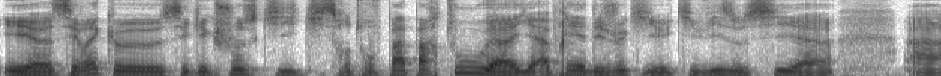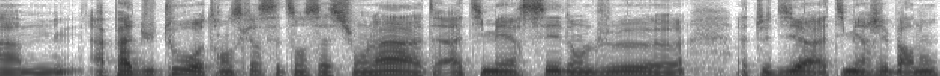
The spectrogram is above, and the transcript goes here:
Et euh, c'est vrai que c'est quelque chose qui qui se retrouve pas partout. Après il y a des jeux qui, qui visent aussi à à, à pas du tout retranscrire cette sensation-là, à, t'immerser dans le jeu, euh, à te dire, à t'immerger, pardon,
